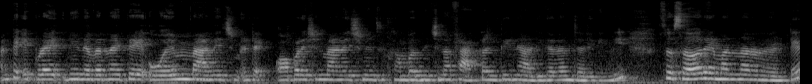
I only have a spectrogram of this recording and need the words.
అంటే ఎప్పుడైతే నేను ఎవరినైతే ఓఎం మేనేజ్మెంట్ అంటే ఆపరేషన్ మేనేజ్మెంట్కి సంబంధించిన ఫ్యాకల్టీని అడగడం జరిగింది. సో సార్ ఏమన్నారు అంటే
